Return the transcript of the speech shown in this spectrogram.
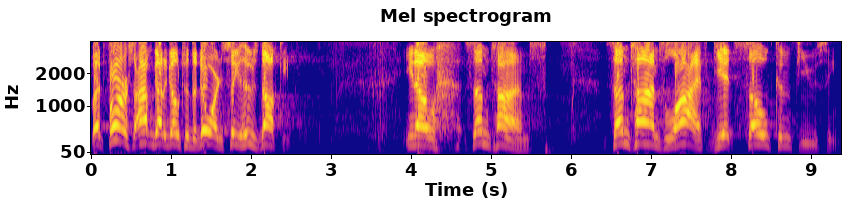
but first I've got to go to the door and see who's knocking. You know, sometimes Sometimes life gets so confusing.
